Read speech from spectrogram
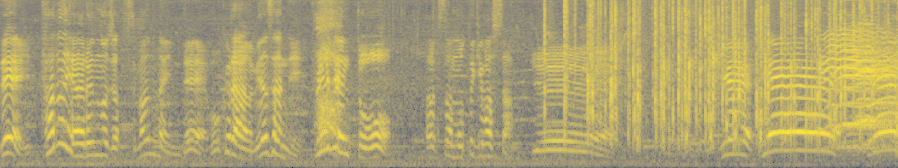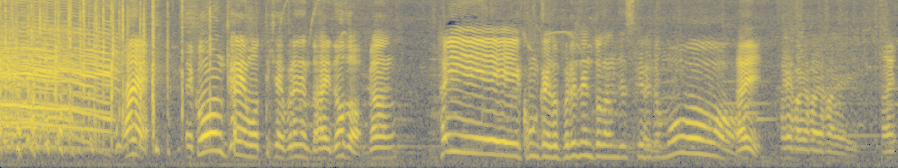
でただやるのじゃつまんないんで僕ら皆さんにプレゼントをたくさん持ってきました。イエーイ。イエーイ。イエーイ。イエーイはい。で今回持ってきたプレゼントはいどうぞ。ガン。はい今回のプレゼントなんですけれども、はい。はいはいはいはい。はい。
